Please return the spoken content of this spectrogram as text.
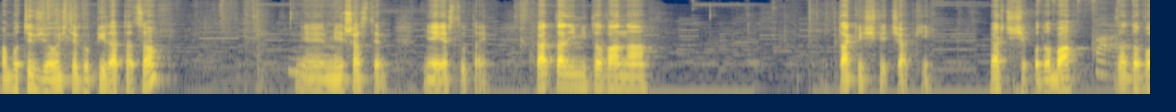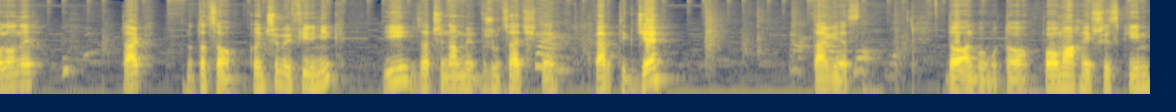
Albo ty wziąłeś tego pirata, co? Nie, mniejsza z tym. Nie, jest tutaj. Karta limitowana. Takie świeciaki. Jak Ci się podoba? Tak. Zadowolony? Tak? No to co? Kończymy filmik i zaczynamy wrzucać te karty gdzie? Tak jest. Do albumu. To pomachaj wszystkim,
